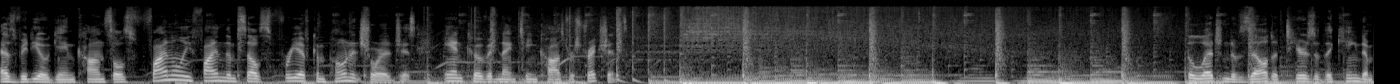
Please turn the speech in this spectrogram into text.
as video game consoles finally find themselves free of component shortages and COVID 19 caused restrictions. The Legend of Zelda Tears of the Kingdom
